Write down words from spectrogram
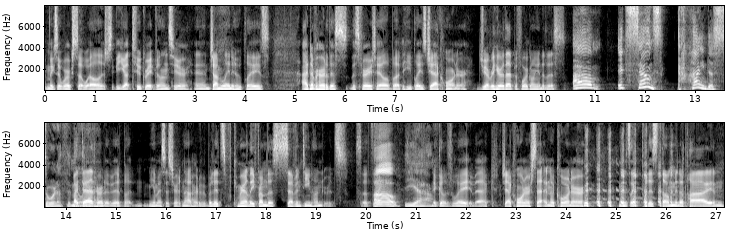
makes it work so well. It's you got two great villains here, and John Mulaney who plays. I'd never heard of this this fairy tale, but he plays Jack Horner. Did you ever hear of that before going into this? Um, it sounds kind of sort of familiar. My dad heard of it, but me and my sister had not heard of it. But it's apparently from the 1700s, so it's like Oh, yeah. it goes way back. Jack Horner sat in a corner, and it's like put his thumb in a pie, and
